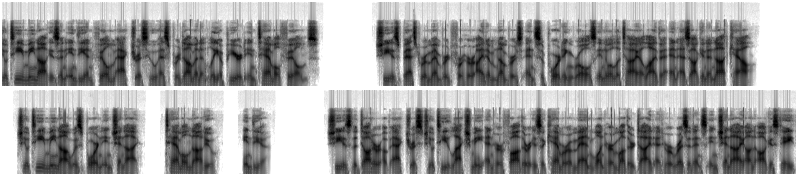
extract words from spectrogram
Jyothi Meena is an Indian film actress who has predominantly appeared in Tamil films. She is best remembered for her item numbers and supporting roles in Ullathai Alitha and Azhagana Natkal. Jyothi Meena was born in Chennai, Tamil Nadu, India. She is the daughter of actress Jyothi Lakshmi and her father is a cameraman when her mother died at her residence in Chennai on August 8,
